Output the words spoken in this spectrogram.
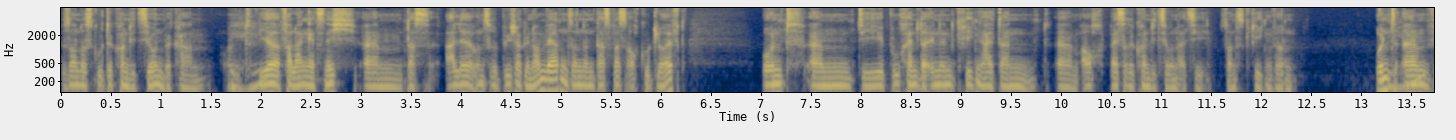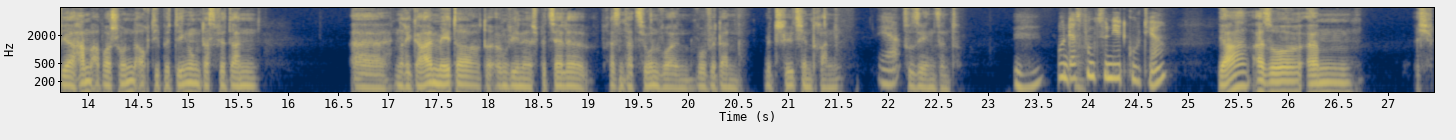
besonders gute Konditionen bekam. Und mhm. wir verlangen jetzt nicht, ähm, dass alle unsere Bücher genommen werden, sondern das, was auch gut läuft. Und ähm, die BuchhändlerInnen kriegen halt dann ähm, auch bessere Konditionen, als sie sonst kriegen würden. Und mhm. ähm, wir haben aber schon auch die Bedingung, dass wir dann äh, einen Regalmeter oder irgendwie eine spezielle Präsentation wollen, wo wir dann mit Schildchen dran ja. zu sehen sind. Mhm. Und das ja. funktioniert gut, ja? Ja, also ähm, ich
